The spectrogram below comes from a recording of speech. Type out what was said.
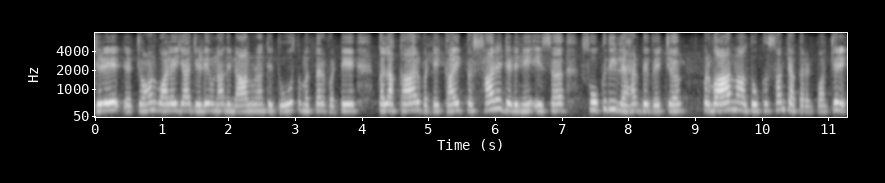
ਜਿਹੜੇ ਅ, ਚਾਹੁਣ ਵਾਲੇ ਜਾਂ ਜਿਹੜੇ ਉਹਨਾਂ ਦੇ ਨਾਲ ਉਹਨਾਂ ਦੇ ਦੋਸਤ ਮਿੱਤਰ ਵੱਡੇ ਕਲਾਕਾਰ ਵੱਡੇ ਗਾਇਕ ਸਾਰੇ ਜਿਹੜੇ ਨੇ ਇਸ ਸੋਗ ਦੀ ਲਹਿਰ ਦੇ ਵਿੱਚ ਪਰਿਵਾਰ ਨਾਲ ਦੁੱਖ ਸਾਂਝਾ ਕਰਨ ਪਹੁੰਚੇ ਨੇ।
